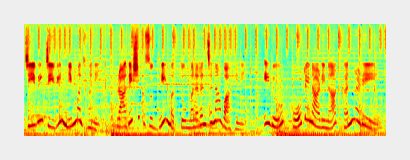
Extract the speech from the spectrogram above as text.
GV TV ನಿಮ್ಮ ಧ್ವನಿ. ಪ್ರಾದೇಶಿಕ ಸುದ್ದಿ ಮತ್ತು ಮನರಂಜನಾ ವಾಹಿನಿ. ಇದು ಕೋಟೆನಾಡಿನ ಕನ್ನಡಿ.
